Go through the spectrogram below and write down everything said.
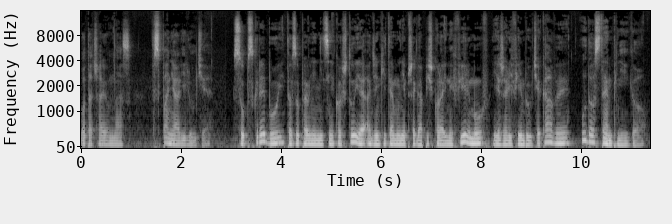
otaczają nas wspaniali ludzie. Subskrybuj, to zupełnie nic nie kosztuje, a dzięki temu nie przegapisz kolejnych filmów. Jeżeli film był ciekawy, udostępnij go.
